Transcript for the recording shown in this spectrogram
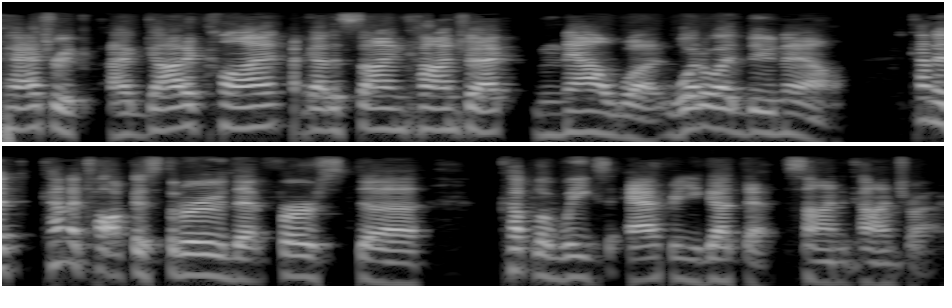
Patrick, I got a client, I got a signed contract. Now what? What do I do now? Kind of kind of talk us through that first uh, couple of weeks after you got that signed contract.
